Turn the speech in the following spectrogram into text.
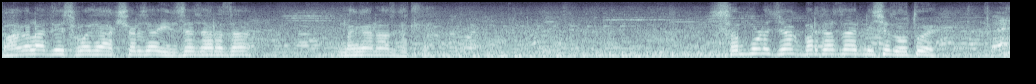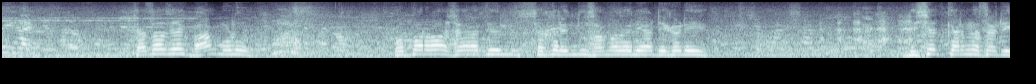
बांगलादेशमध्ये अक्षरशः हिंसाचाराचा नंगानाच घातला. संपूर्ण जगभर त्याचा निषेध होतोय. त्याचाच एक भाग म्हणून कोपरगाव शहरातील सकल हिंदू समाजाने या ठिकाणी निषेध करण्यासाठी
